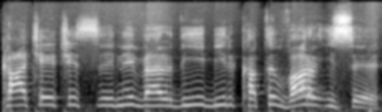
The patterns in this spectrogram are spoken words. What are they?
KÇÇ'sini verdiği bir katı var ise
